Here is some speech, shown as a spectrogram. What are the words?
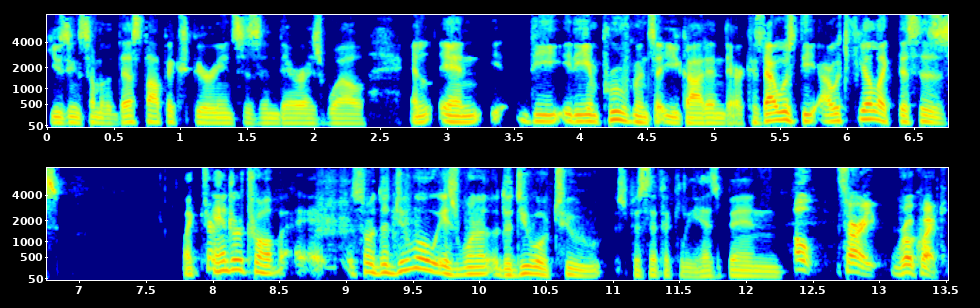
using some of the desktop experiences in there as well and and the the improvements that you got in there because that was the I would feel like this is like Sure. Android 12 eh, so the duo is one of the duo 2 specifically has been Oh, sorry, real quick.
